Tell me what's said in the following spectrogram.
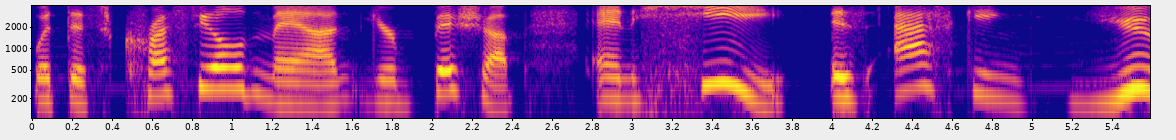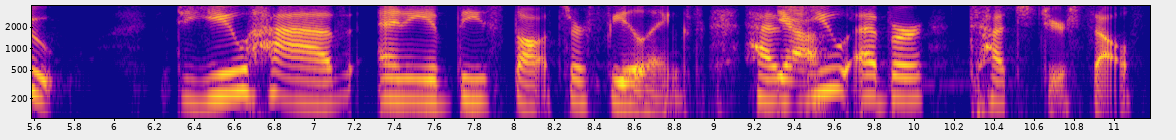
with this crusty old man, your bishop, and he is asking you, do you have any of these thoughts or feelings? Have Yeah. you ever touched yourself?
